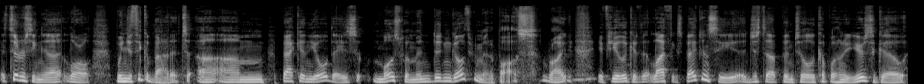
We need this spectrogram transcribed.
It's interesting, uh, Laurel, when you think about it, uh, um, back in the old days, most women didn't go through menopause, right? Mm-hmm. If you look at the life expectancy, uh, just up until a couple hundred years ago,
